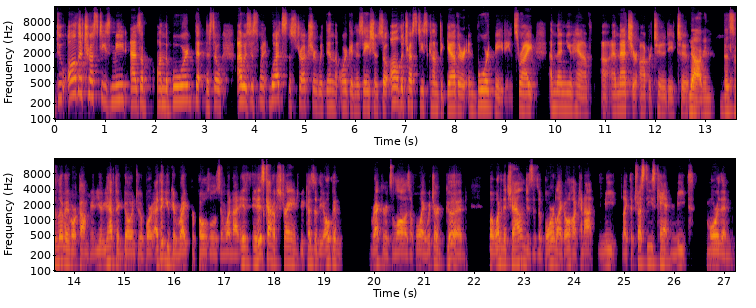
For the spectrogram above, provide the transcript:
do all the trustees meet as a, on the board that, the so I was just, wondering, what's the structure within the organization? So all the trustees come together in board meetings, right? And then you have, uh, and that's your opportunity to. Yeah, I mean, that's a little bit more complicated. You, you have to go into a board. I think you can write proposals and whatnot. It, it is kind of strange because of the open records laws of Hawaii, which are good. But one of the challenges is a board like OHA cannot meet, like the trustees can't meet more than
